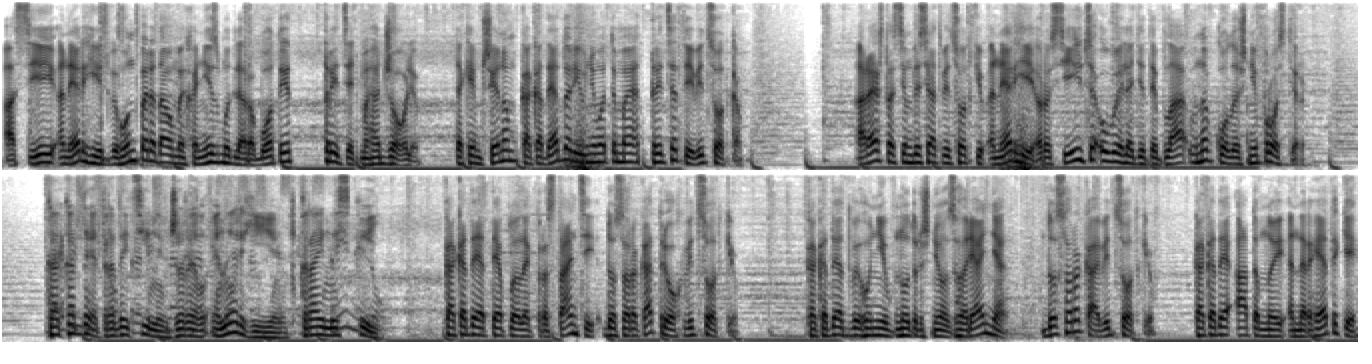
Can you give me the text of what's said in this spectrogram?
а з цієї енергії двигун передав механізму для роботи 30 мегаджоулів. Таким чином, ККД дорівнюватиме 30%. А решта 70% енергії розсіються у вигляді тепла в навколишній простір. ККД традиційних джерел енергії вкрай низький. ККД теплоелектростанцій до 43%. ККД двигунів внутрішнього згоряння до 40%. ККД атомної енергетики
